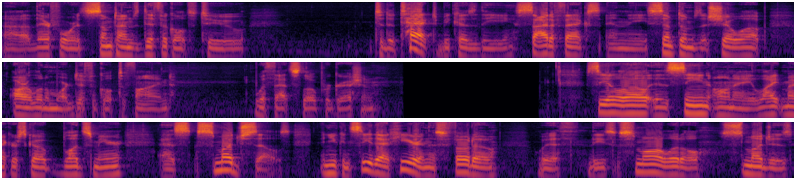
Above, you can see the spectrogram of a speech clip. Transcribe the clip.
uh, therefore it's sometimes difficult to to detect because the side effects and the symptoms that show up are a little more difficult to find with that slow progression. CLL is seen on a light microscope blood smear as smudge cells. And you can see that here in this photo with these small little smudges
